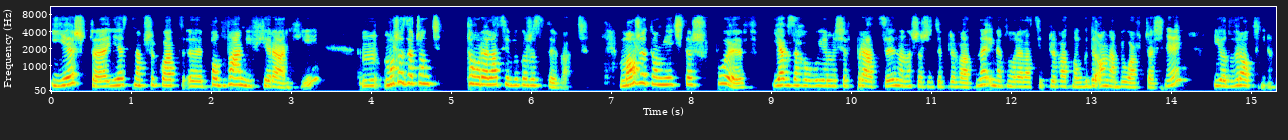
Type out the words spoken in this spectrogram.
i jeszcze jest na przykład y, pod wami w hierarchii, może zacząć tą relację wykorzystywać. Może to mieć też wpływ, jak zachowujemy się w pracy na nasze życie prywatne i na tą relację prywatną, gdy ona była wcześniej, i odwrotnie.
